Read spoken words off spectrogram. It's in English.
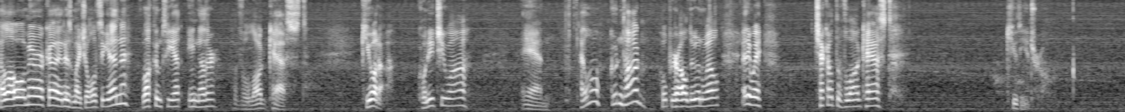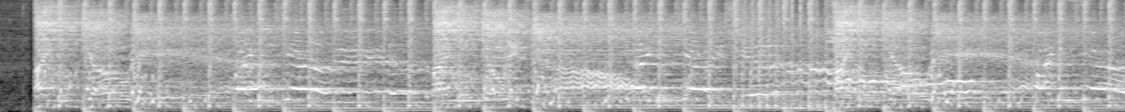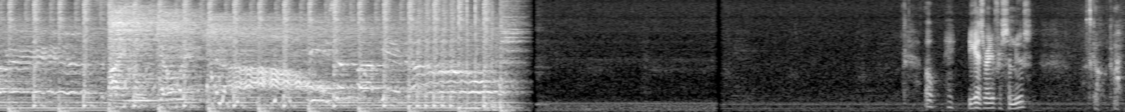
Hello America, it is Mike Jolitz again. Welcome to yet another vlogcast. Kia ora, konnichiwa, and hello, guten tag. Hope you're all doing well. Anyway, check out the vlogcast. Cue the intro. You guys ready for some news? Let's go, come on.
